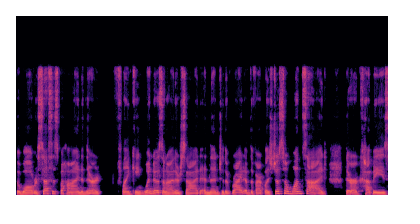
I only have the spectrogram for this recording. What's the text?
the wall recesses behind and there are flanking windows on either side. And then to the right of the fireplace, just on one side, there are cubbies.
